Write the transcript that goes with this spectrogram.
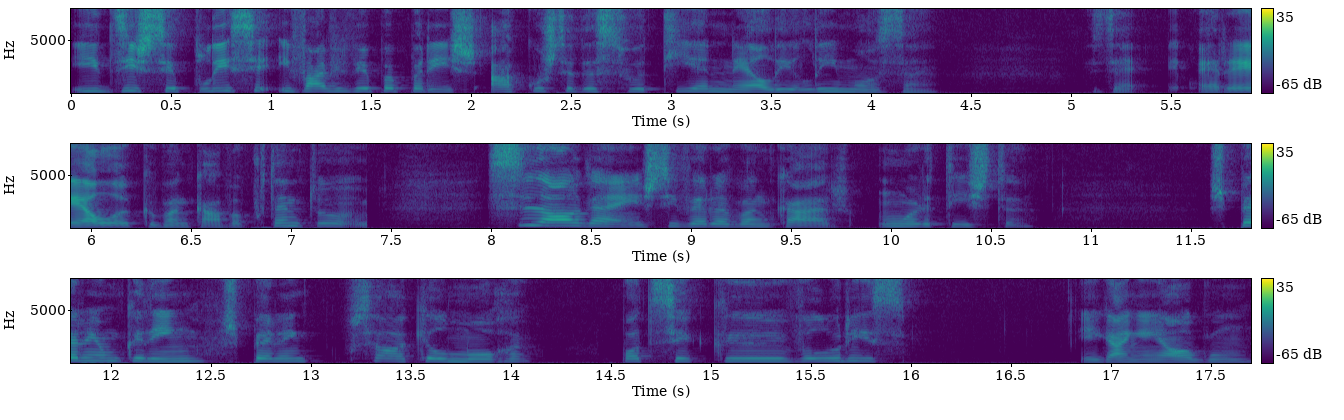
E desiste de ser polícia e vai viver para Paris, à custa da sua tia Nelly Limousin. Era ela que bancava. Portanto, se alguém estiver a bancar um artista, esperem um bocadinho, esperem sei lá, que ele morra. Pode ser que valorize e ganhem algum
